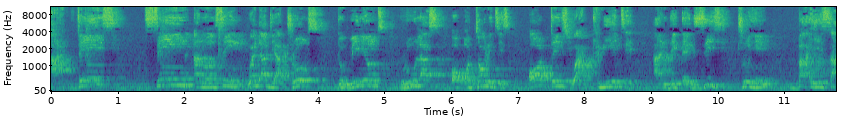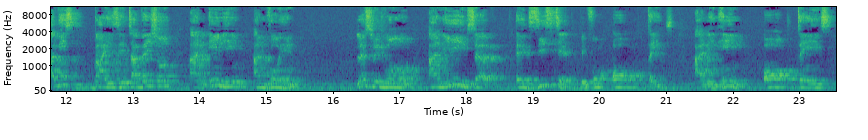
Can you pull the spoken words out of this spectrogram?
are things seen and unseen, whether they are thrones, dominions, rulers, or authorities. All things were created and they exist through him, by his service, by his intervention, and in him and for him. Let's read one more. And he himself existed before all things, and in him all things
